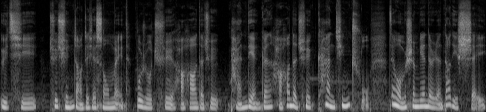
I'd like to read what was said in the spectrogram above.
与其去寻找这些 soul mate，不如去好好的去。盘点跟好好的去看清楚，在我们身边的人到底谁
